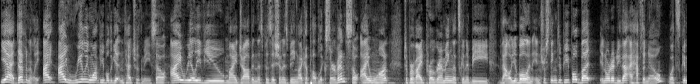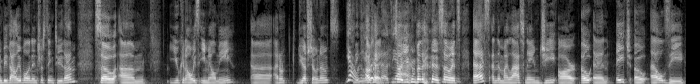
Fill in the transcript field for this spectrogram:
Yeah, definitely. I, I really want people to get in touch with me. So I really view my job in this position as being like a public servant. So I want to provide programming that's going to be valuable and interesting to people. But in order to do that, I have to know what's going to be valuable and interesting to them. So um, you can always email me. Uh, I don't. Do you have show notes? Yeah, we have Okay, show notes. Yeah. so you can put so it's S and then my last name G R O N H O L Z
